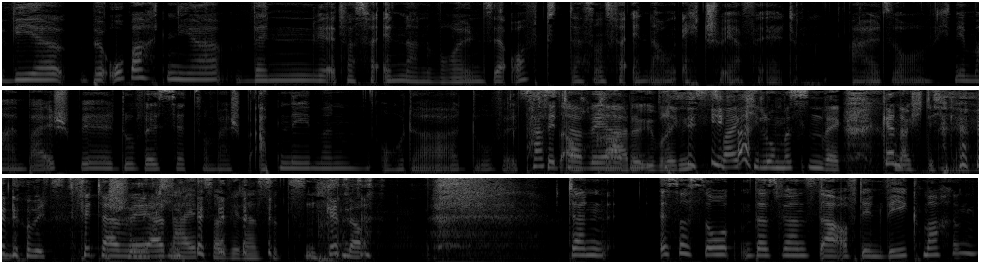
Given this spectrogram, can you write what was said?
Wir beobachten ja, wenn wir etwas verändern wollen, sehr oft, dass uns Veränderung echt schwer fällt. Also, ich nehme mal ein Beispiel. Du willst jetzt zum Beispiel abnehmen oder du willst Passt fitter auch werden. gerade übrigens. Zwei Kilo müssen weg. Genau. Möchte ich gerne. Du willst fitter schöne werden. Kleid soll wieder sitzen. Genau. Dann ist es so, dass wir uns da auf den Weg machen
